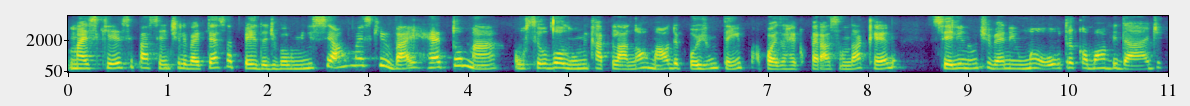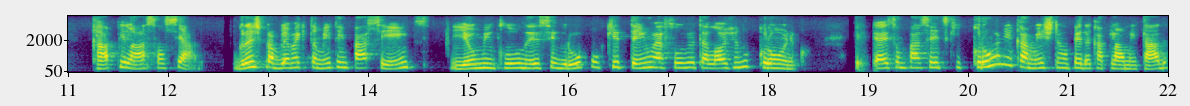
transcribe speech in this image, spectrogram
mas que esse paciente ele vai ter essa perda de volume inicial, mas que vai retomar o seu volume capilar normal depois de um tempo, após a recuperação da queda, se ele não tiver nenhuma outra comorbidade capilar associada. O grande problema é que também tem pacientes, e eu me incluo nesse grupo, que tem um eflúvio telógeno crônico. E aí são pacientes que cronicamente têm uma perda capilar aumentada,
